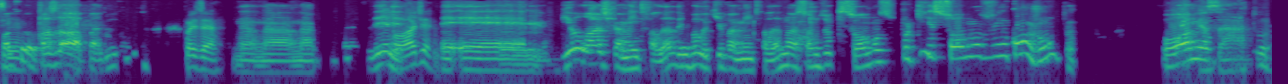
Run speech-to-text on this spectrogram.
Posso, posso dar uma palhinha? Pois é. Na, na, na dele. Pode. É, é, biologicamente falando, evolutivamente falando, nós somos o que somos porque somos em conjunto. O homem Exato. é um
